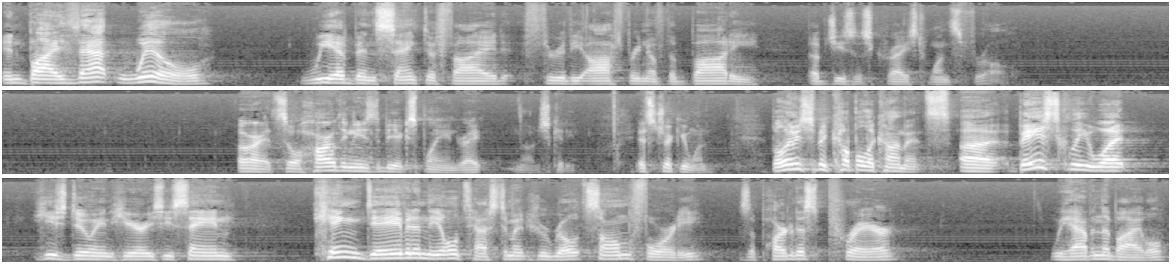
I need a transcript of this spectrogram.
And by that will, we have been sanctified through the offering of the body of Jesus Christ once for all. All right, so hardly needs to be explained, right? No, just kidding. It's a tricky one. But let me just make a couple of comments. Uh, basically, what he's doing here is he's saying King David in the Old Testament, who wrote Psalm 40, as a part of this prayer we have in the Bible,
